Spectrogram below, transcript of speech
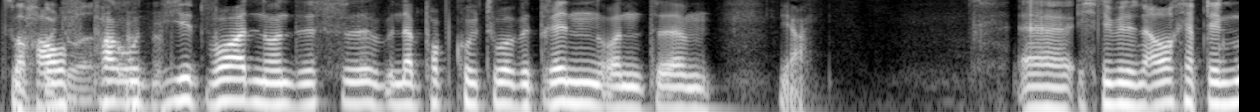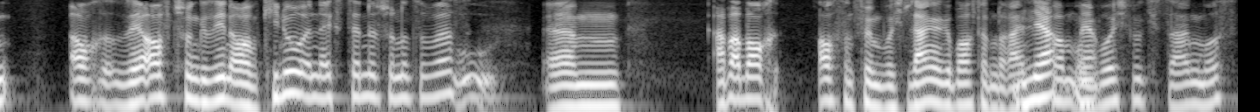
zuhauf parodiert worden und ist äh, in der Popkultur mit drin und ähm, ja. Äh, ich liebe den auch. Ich habe den auch sehr oft schon gesehen, auch im Kino in Extended schon und sowas. Uh. Ähm, aber aber auch, auch so ein Film, wo ich lange gebraucht habe, um da reinzukommen Ja, ja. und wo ich wirklich sagen muss,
